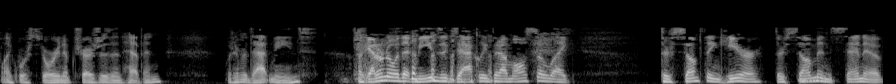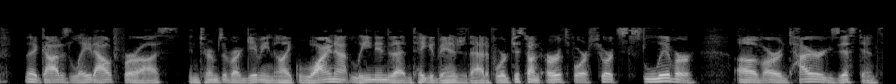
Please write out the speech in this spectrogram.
like we're storing up treasures in heaven, whatever that means. Like I don't know what that means exactly, but I'm also like, there's something here. There's some mm-hmm. incentive that God has laid out for us in terms of our giving. Like, why not lean into that and take advantage of that? If we're just on earth for a short sliver of our entire existence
